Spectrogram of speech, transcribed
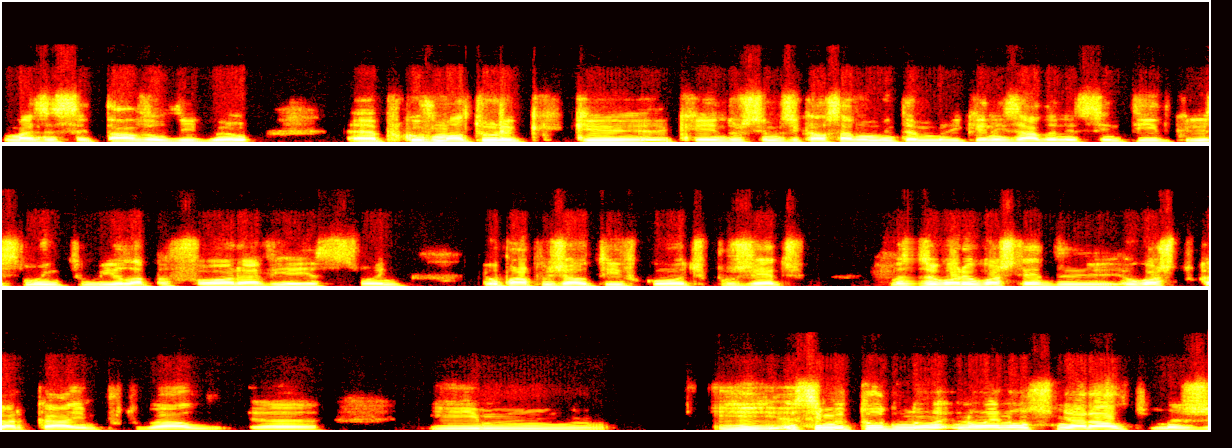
mais aceitável, digo eu, uh, porque houve uma altura que, que, que, a indústria musical estava muito americanizada nesse sentido, queria-se muito ir lá para fora, havia esse sonho, eu próprio já o tive com outros projetos, mas agora eu gosto é de, eu gosto de tocar cá em Portugal uh, e, e acima de tudo não é, não é não sonhar alto, mas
